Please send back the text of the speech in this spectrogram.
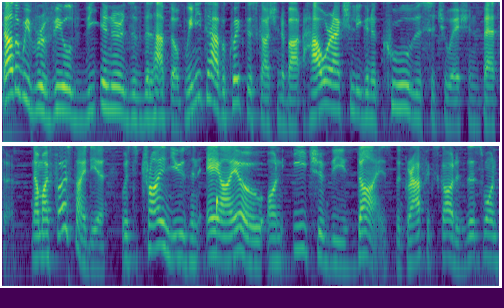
Now that we've revealed the innards of the laptop, we need to have a quick discussion about how we're actually going to cool this situation better. Now my first idea was to try and use an AIO on each of these dies. The graphics card is this one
